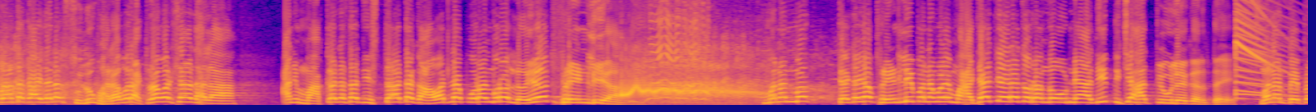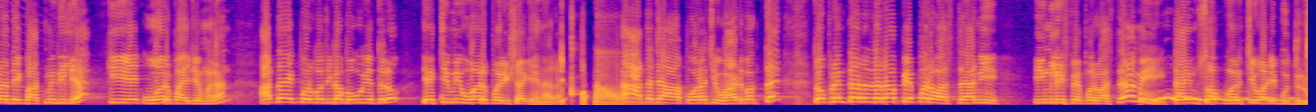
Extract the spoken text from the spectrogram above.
पण आता काय झालं सुलू भराभर अठरा वर्षाला झाला. आणि माका जसा दिसता त्या गावातल्या पोरांबरोबर लयच फ्रेंडली हा म्हणून मग त्याच्या या फ्रेंडलीपणामुळे माझ्या चेहऱ्याचा रंग उडण्याआधी तिचे हात पिवले करतय. म्हणा पेपरात एक बातमी दिली आहे की एक वर पाहिजे म्हणा आता एक पोरगोतिका बघू घेतलो त्याची मी वर परीक्षा घेणार आहे. हा आता त्या पोराची वाट बघतोय. तोपर्यंत जरा पेपर वाचतोय आणि इंग्लिश पेपर वाचतोय आम्ही टाइम्स ऑफ वरची वाडी बुद्रू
